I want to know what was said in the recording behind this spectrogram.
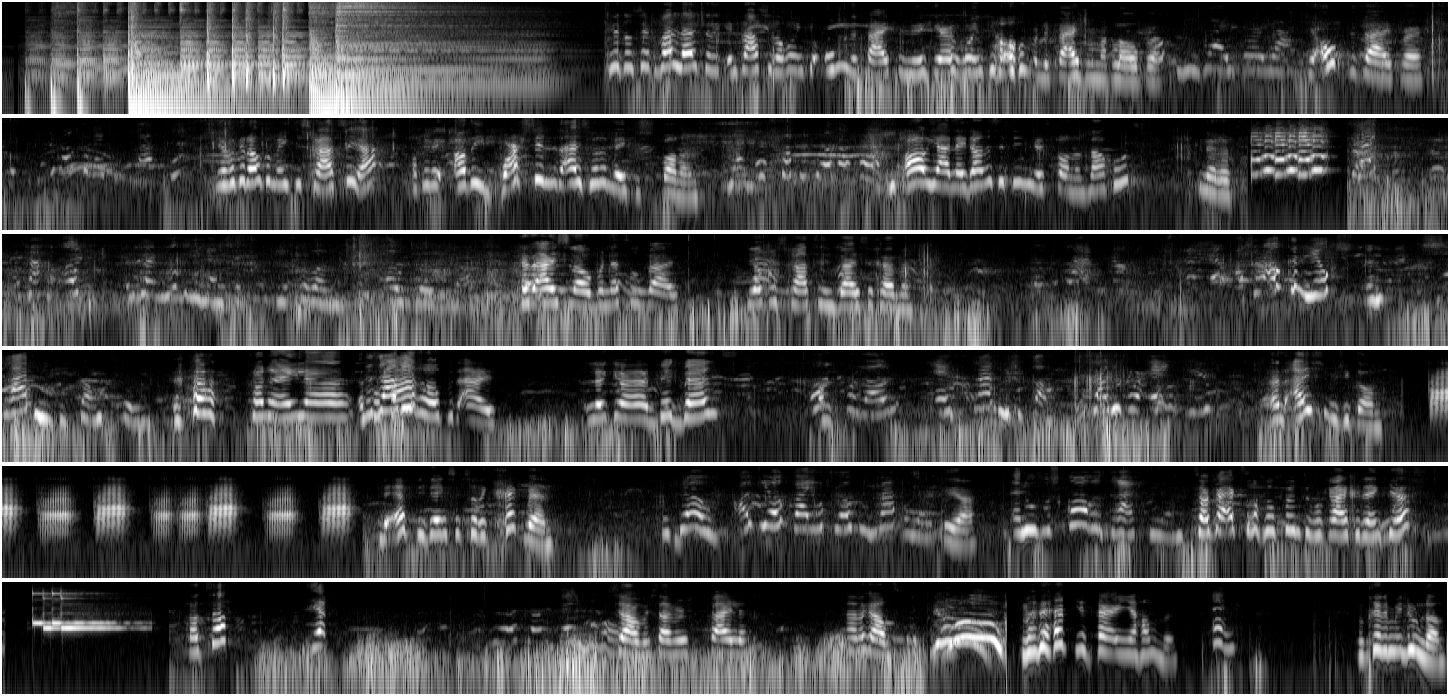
Ik vind het op zich wel leuk dat ik in plaats van een rondje om de vijver nu een keer een rondje over de vijver mag lopen. Die vijver, ja. Ja, op de vijver. Kan ik ook een beetje schaatsen? Ja, we kunnen ook een beetje schaatsen, ja? Of al die barsten in het ijs wel een beetje spannend? Ja, ik wel. Oh ja, nee, dan is het niet meer spannend. Nou goed, knurf. Kijk, we zagen ook, er zijn nog meer mensen die gewoon auto Het ijs lopen, net zoals wij. Die ook een schaatsen niet bij zich hebben. Als er ook een heel een straatmuzikant stond. Gewoon een hele een fanfare op het ijs. Een leuke eh, big band. Of gewoon een straatmuzikant. Dan zou die voor één keer... Een ijsmuzikant. De app die denkt straks dat ik gek ben. Zo, houdt hij ook bij of je over het water loopt? Ja. En hoeveel scoren krijgt hij dan? Zou ik daar extra veel punten voor krijgen, denk je? Wat stap? Yep. Zo, we staan weer veilig aan de kant. Woehoe! Wat heb je daar in je handen? Hey, Wat ga je ermee doen dan?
